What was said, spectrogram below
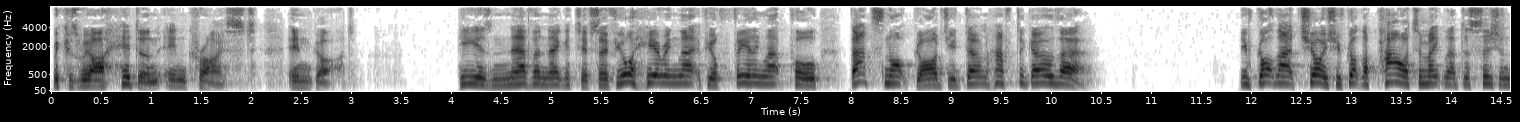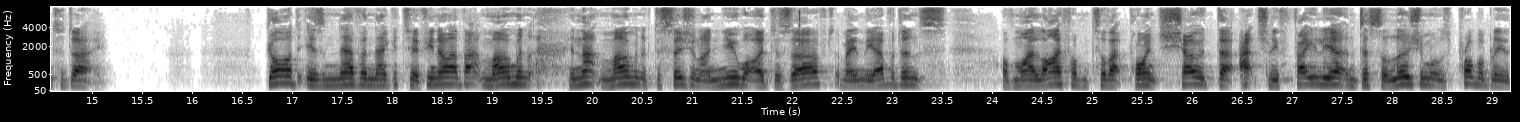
because we are hidden in Christ, in God. He is never negative. So if you're hearing that, if you're feeling that pull, that's not God. You don't have to go there. You've got that choice. You've got the power to make that decision today. God is never negative. You know, at that moment, in that moment of decision, I knew what I deserved. I mean, the evidence of my life up until that point showed that actually failure and disillusionment was probably,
